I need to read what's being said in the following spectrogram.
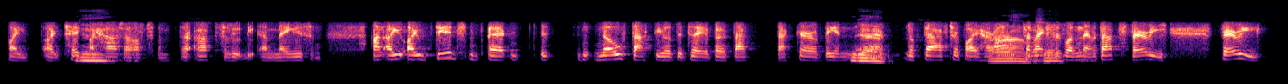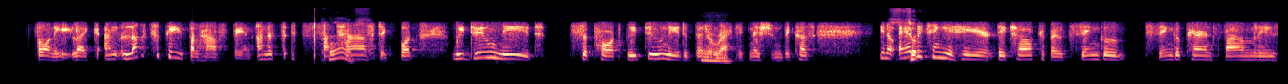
my I take my hat off to them they're absolutely amazing and I, I did uh, note that the other day about that that girl being Yeah. uh, looked after by her, Her aunt, and I yeah. said, well, now that's very, very funny. Like, and lots of people have been, and it's it's fantastic. But we do need support. We do need a bit of recognition because, you know, Mm-hmm. So- everything you hear, they talk about single single parent families,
